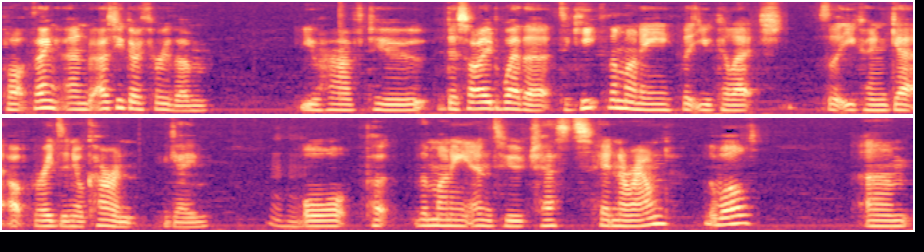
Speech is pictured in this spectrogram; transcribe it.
plot thing, and as you go through them, you have to decide whether to keep the money that you collect so that you can get upgrades in your current game, or put the money into chests hidden around the world. Um,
